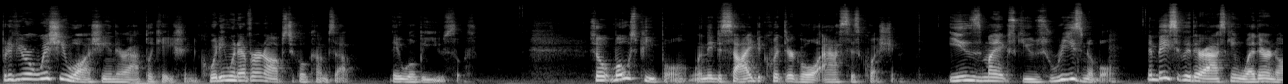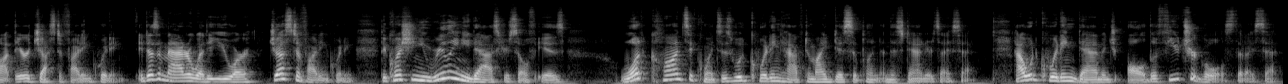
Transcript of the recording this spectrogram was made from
But if you are wishy washy in their application, quitting whenever an obstacle comes up, they will be useless. So, most people, when they decide to quit their goal, ask this question Is my excuse reasonable? And basically, they're asking whether or not they are justified in quitting. It doesn't matter whether you are justified in quitting. The question you really need to ask yourself is what consequences would quitting have to my discipline and the standards I set? How would quitting damage all the future goals that I set?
